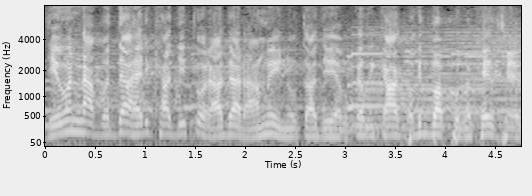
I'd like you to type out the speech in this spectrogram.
જીવનના બધા હરીખા દીતો રાજા રામે નહોતા જોયા કવિ કાક ભગત બાપુ લખે છે.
